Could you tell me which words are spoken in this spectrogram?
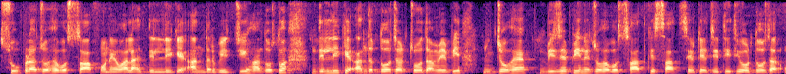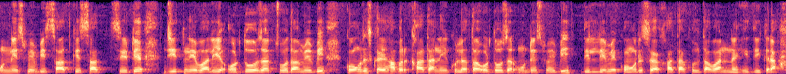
सुपड़ा जो है वो साफ़ होने वाला है दिल्ली के अंदर भी। जी हाँ दोस्तों, दिल्ली के अंदर दो हज़ार चौदह में भी जो है बीजेपी ने जो है वो सात की साथ सीटें जीती थी और 2019 में भी सात के साथ सीटें जीतने वाली है और 2014 में भी कांग्रेस का यहाँ पर खाता नहीं खुला था और 2019 में भी दिल्ली में कांग्रेस का खाता खुलता हुआ नहीं दिख रहा।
